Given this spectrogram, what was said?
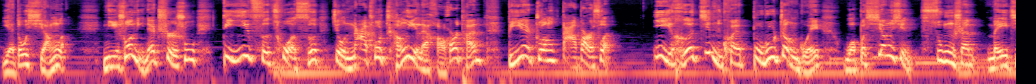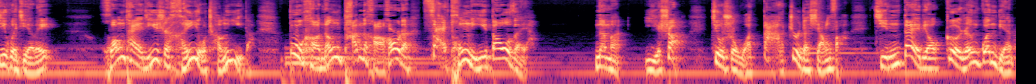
也都降了。你说你那赤书第一次措辞就拿出诚意来好好谈，别装大瓣蒜。议和尽快步入正轨，我不相信嵩山没机会解围。皇太极是很有诚意的，不可能谈得好好的再捅你一刀子呀。那么以上就是我大致的想法，仅代表个人观点，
